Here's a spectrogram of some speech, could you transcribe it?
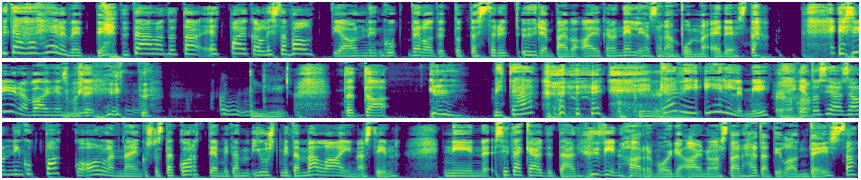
mitähän helvettiä, että täällä on tota, että paikallista volttia on niinku velotettu tässä nyt yhden päivän aikana 400 punnan edestä. Ja siinä vaiheessa mä se, Mitä? tota, mitä? Okei. Kävi ilmi. Jaha. Ja tosiaan se on niinku pakko olla näin, koska sitä korttia, mitä, just mitä mä lainasin, niin sitä käytetään hyvin harvoin ja ainoastaan hätätilanteissa.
